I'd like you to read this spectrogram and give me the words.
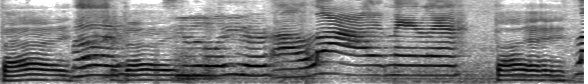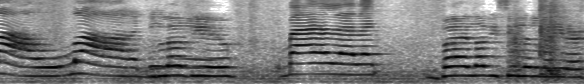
Bye. Bye. Bye. See you a little later. Bye. Bye. Bye. Bye. We love you. Bye. I love you. See you a little later.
